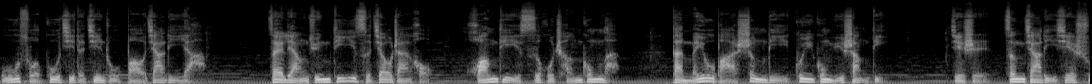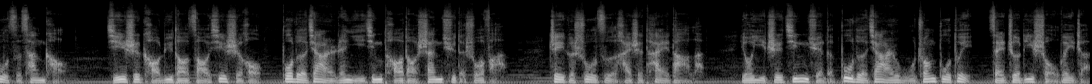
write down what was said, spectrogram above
无所顾忌地进入保加利亚，在两军第一次交战后，皇帝似乎成功了，但没有把胜利归功于上帝。即使增加了一些数字参考，即使考虑到早些时候波勒加尔人已经逃到山区的说法，这个数字还是太大了。有一支精选的布勒加尔武装部队在这里守卫着，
